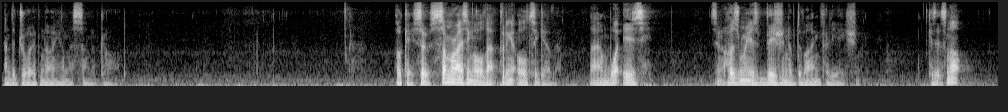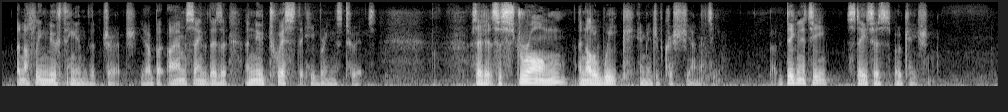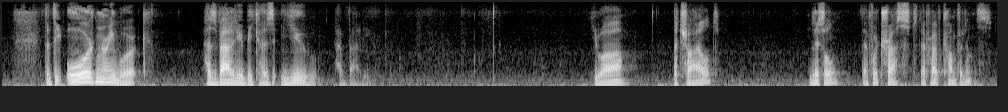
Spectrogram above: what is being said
and the joy of knowing I'm a son of God. Okay, so summarizing all that, putting it all together, um, what is St. Josemaria's vision of divine filiation? Because it's not an utterly new thing in the church. Yeah, but I am saying that there's a, a new twist that he brings to it. I said it's a strong and not a weak image of Christianity, dignity, status, vocation. That the ordinary work has value because you have value. You are a child, little, therefore trust, therefore have confidence.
